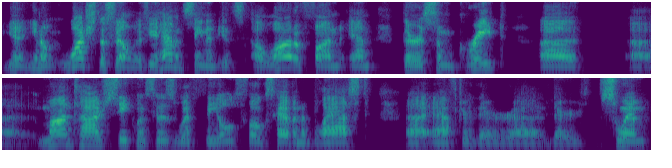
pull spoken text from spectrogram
yeah, you know, watch the film if you haven't seen it. It's a lot of fun, and there is some great uh, uh, montage sequences with the old folks having a blast uh, after their uh, their swim.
